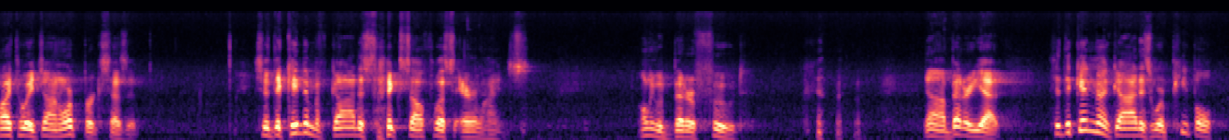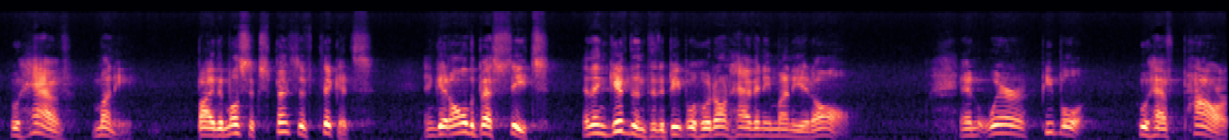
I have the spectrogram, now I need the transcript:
I like the way John Ortberg says it. He said, The kingdom of God is like Southwest Airlines, only with better food. no, better yet. He said, The kingdom of God is where people who have money buy the most expensive tickets and get all the best seats and then give them to the people who don't have any money at all. And where people who have power,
